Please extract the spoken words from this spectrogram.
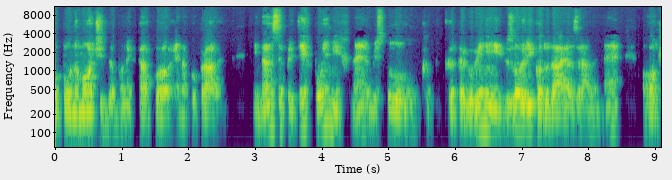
opolnomočiti, da bo nekako enakopraven. In danes se pri teh pojmih, ne, v bistvu, k, k trgovini zelo veliko dodaja zraven. Ne. Ok,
